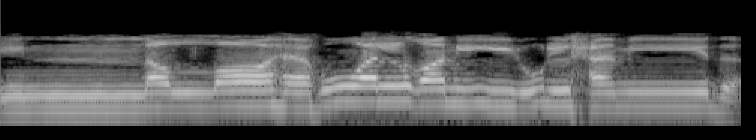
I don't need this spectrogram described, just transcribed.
إِنَّ اللَّهَ هُوَ الْغَنِيُّ الْحَمِيدُ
